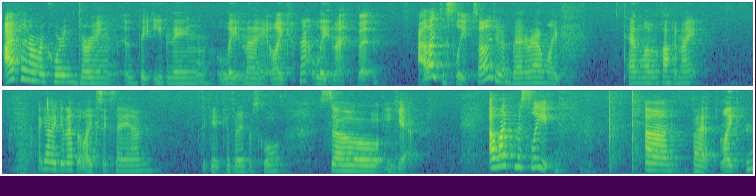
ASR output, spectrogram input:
I plan on recording during the evening, late night, like not late night, but I like to sleep. So I like to go to bed around like 10, 11 o'clock at night. I gotta get up at like 6 a.m. to get kids ready for school. So yeah, I like my sleep. Um, but like 9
